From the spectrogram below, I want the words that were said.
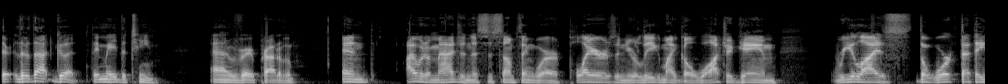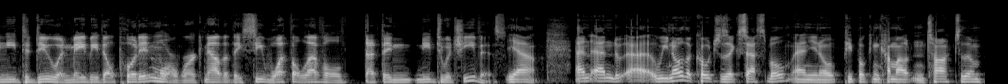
They're they're that good. They made the team, and we're very proud of them. And I would imagine this is something where players in your league might go watch a game, realize the work that they need to do, and maybe they'll put in more work now that they see what the level that they need to achieve is. Yeah, and and uh, we know the coach is accessible, and you know people can come out and talk to them.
